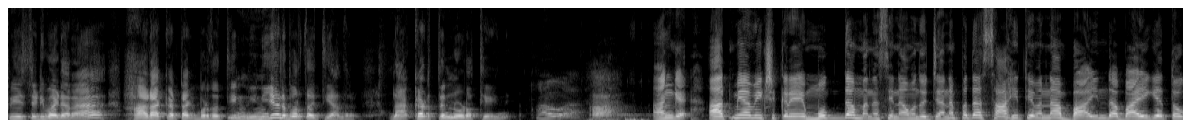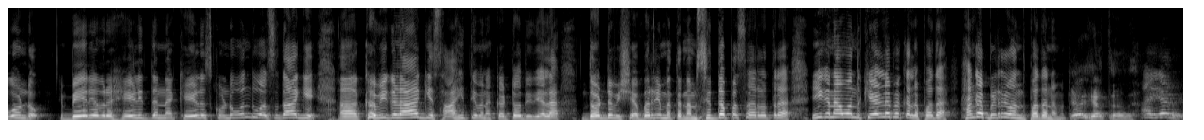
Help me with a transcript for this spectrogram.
P H D ಮಾಡ್ಯಾರ. ಹಾಡ ಕಟ್ಟಕ್ಕೆ ಬರ್ತೈತಿ, ನಿನಗೇನು ಬರ್ತೈತಿ ಅಂದ್ರೆ. ನಾ ಕಟ್ತೀನಿ ನೋಡತ್ತೀನಿ ಹಂಗೆ ಆತ್ಮೀಯ ವೀಕ್ಷಕರೇ ಮುಗ್ಧ ಮನಸ್ಸಿನ ಒಂದು ಜನಪದ ಸಾಹಿತ್ಯವನ್ನು ಬಾಯಿಂದ ಬಾಯಿಗೆ ತಗೊಂಡು ಬೇರೆಯವರು ಹೇಳಿದ್ದನ್ನು ಕೇಳಿಸ್ಕೊಂಡು ಒಂದು ಹೊಸದಾಗಿ ಕವಿಗಳಾಗಿ ಸಾಹಿತ್ಯವನ್ನು ಕಟ್ಟೋದಿದೆಯಲ್ಲ ದೊಡ್ಡ ವಿಷಯ. ಬರ್ರಿ ಮತ್ತು ನಮ್ಮ ಸಿದ್ದಪ್ಪ ಸರ್ ಹತ್ರ. ಈಗ ನಾವೊಂದು ಕೇಳಲೇಬೇಕಲ್ಲ ಪದ? ಹಂಗೆ ಬಿಡ್ರಿ ಒಂದು ಪದ ನಮ್ಮ ಹೇಳಿ ಹೇಳ್ತಾನೆ ಹೇಳ್ರಿ.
